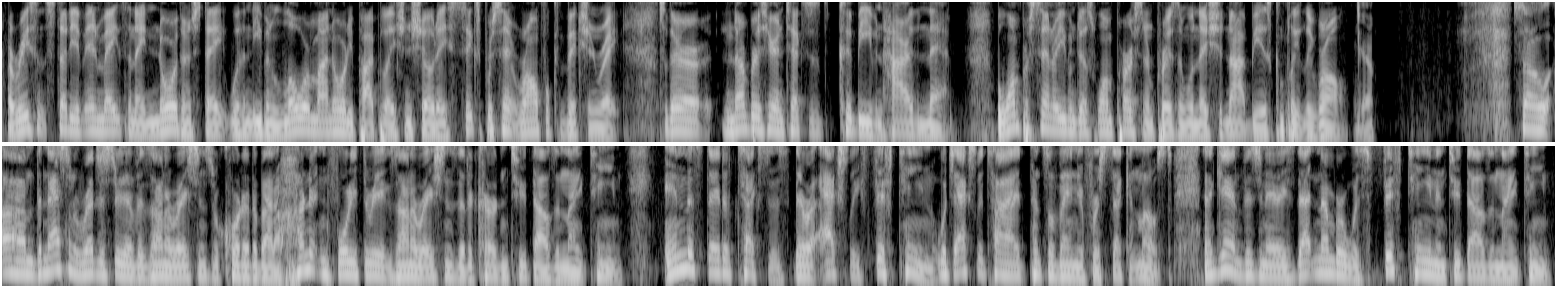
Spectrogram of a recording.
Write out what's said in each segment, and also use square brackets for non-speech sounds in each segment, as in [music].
A recent study of inmates in a northern state with an even lower minority population showed a 6% wrongful conviction rate. So there are numbers here in Texas could be even higher than that. But 1% or even just one person in prison when they should not be is completely wrong. Yep. So, um, the National Registry of Exonerations recorded about 143 exonerations that occurred in 2019. In the state of Texas, there were actually 15, which actually tied Pennsylvania for second most. And again, visionaries, that number was 15 in 2019.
